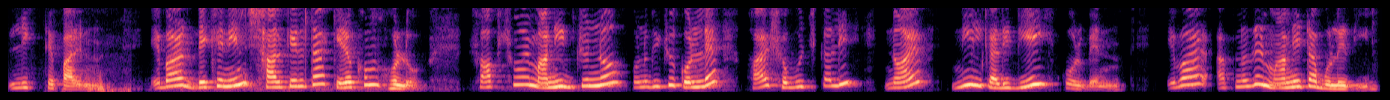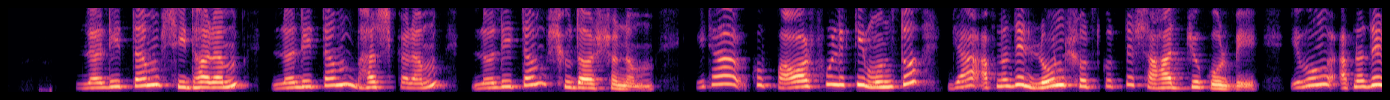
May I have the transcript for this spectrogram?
লিখতে পারেন। এবার দেখে নিন সার্কেলটা কীরকম হলো। সবসময় মানির জন্য কোনো কিছু করলে হয় সবুজ কালি, নয় নীল কালি দিয়েই করবেন। এবার আপনাদের মানেটা বলে দিই। ললিতম শ্রীধরম ললিতম ভাস্করম, ললিতম সুদর্শনম। এটা খুব পাওয়ারফুল একটি মন্ত্র যা আপনাদের লোন শোধ করতে সাহায্য করবে এবং আপনাদের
